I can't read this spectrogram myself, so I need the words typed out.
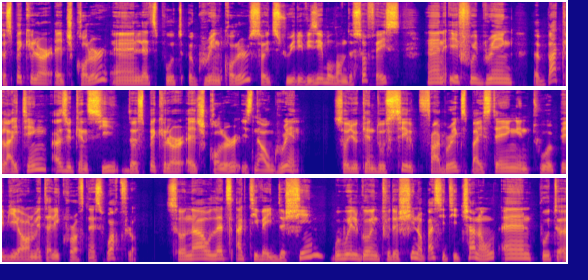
a specular edge color and let's put a green color so it's really visible on the surface. And if we bring a backlighting, as you can see, the specular edge color is now green. So you can do silk fabrics by staying into a PBR metallic roughness workflow. So now let's activate the sheen. We will go into the sheen opacity channel and put a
